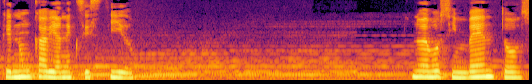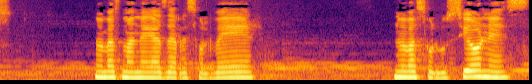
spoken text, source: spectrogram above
que nunca habían existido. Nuevos inventos, nuevas maneras de resolver, nuevas soluciones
